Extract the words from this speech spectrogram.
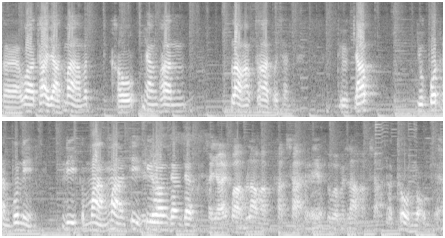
แต่ว่าถ้าอยากมามันเขายางพันเล่าหักศาสตร์ว่าซั่นถือจับอยู่ปลดนั่นปลดนี่ ดีก็มางมาที่ซื้อรองซั่นซั่นขยายความเล่าหักหักฉากอันนี้คือว่าเป็นเล่าหักฉากจะโทษงอมซั่น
